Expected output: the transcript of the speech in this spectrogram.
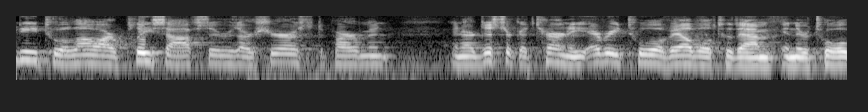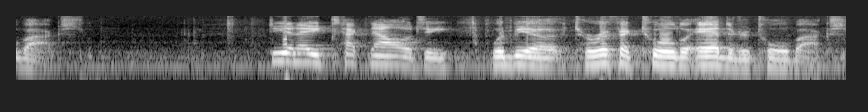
need to allow our police officers, our sheriff's department, and our district attorney every tool available to them in their toolbox. DNA technology would be a terrific tool to add to their toolbox.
